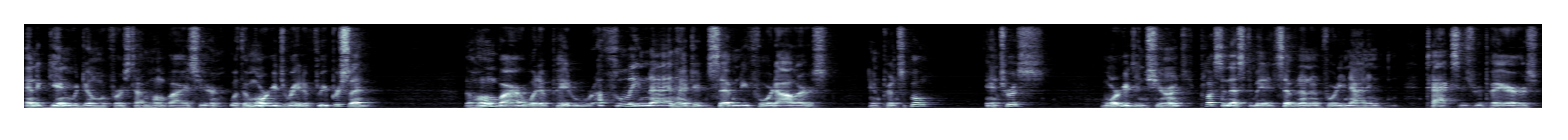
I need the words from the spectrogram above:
and again, we're dealing with first-time home buyers here, with a mortgage rate of 3%, the home buyer would have paid roughly $974 in principal, interest, mortgage insurance, plus an estimated $749 in taxes, repairs,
